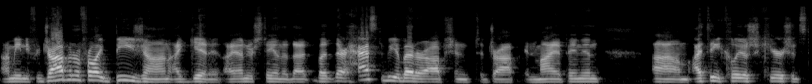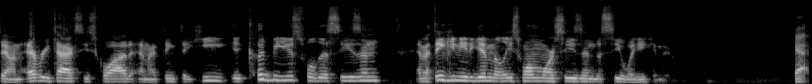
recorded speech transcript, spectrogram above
I mean, if you're dropping him for like Bijan, I get it. I understand that that, but there has to be a better option to drop, in my opinion. Um, I think Khalil Shakir should stay on every taxi squad, and I think that he it could be useful this season. And I think you need to give him at least one more season to see what he can do. Yeah,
